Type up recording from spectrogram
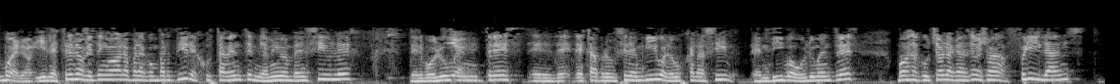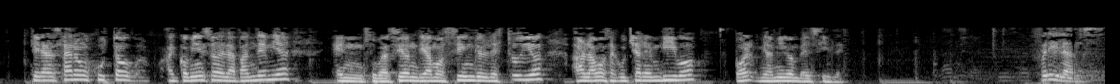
Bueno, y el estreno que tengo ahora para compartir es justamente Mi Amigo Invencible, del volumen Bien. 3 eh, de, de esta producción en vivo, lo buscan así, en vivo, volumen 3. Vamos a escuchar una canción que se llama Freelance, que lanzaron justo al comienzo de la pandemia, en su versión, digamos, single de estudio. Ahora la vamos a escuchar en vivo por Mi Amigo Invencible. Freelance.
